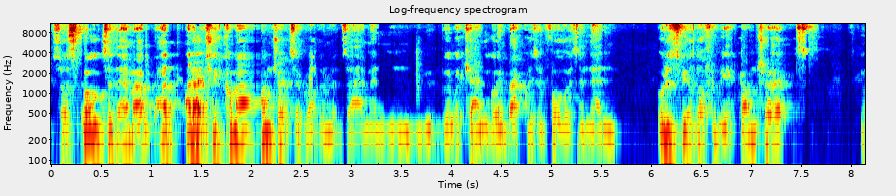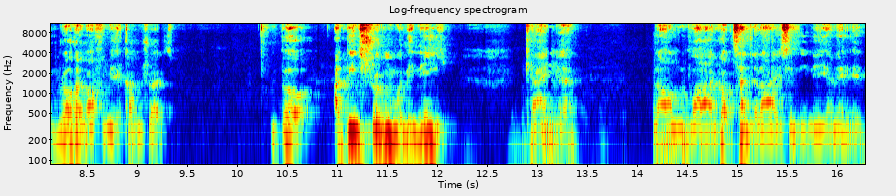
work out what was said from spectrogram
So I spoke to them. I, I'd, I'd actually come out of contract at Rotherham at the time, and we- we were kind of going backwards and forwards. And then Huddersfield offered me a contract, and Rotherham offered me a contract. But I'd been struggling with my knee, kind of. On like I got tendonitis in my knee, and it, it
